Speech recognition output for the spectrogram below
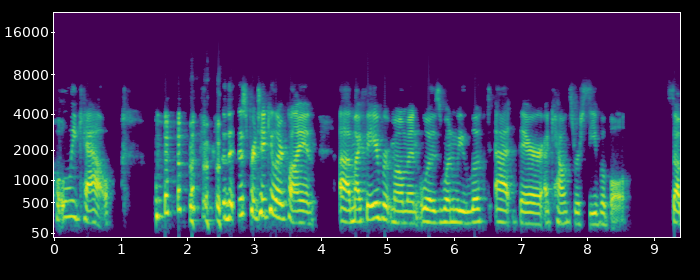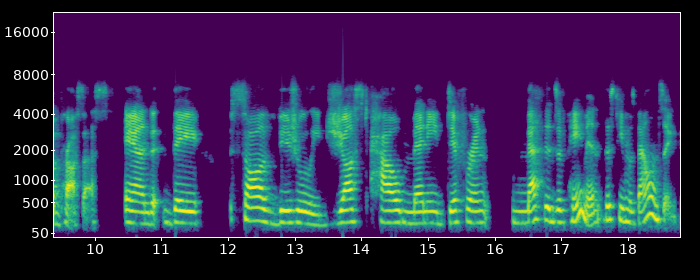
Holy cow. So th- this particular client, uh, my favorite moment was when we looked at their accounts receivable sub process and they saw visually just how many different methods of payment this team was balancing.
